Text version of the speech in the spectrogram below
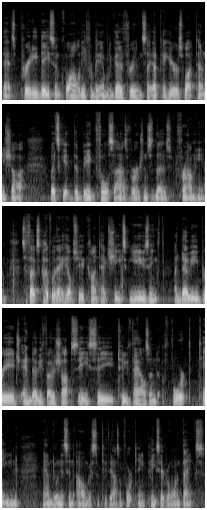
that's pretty decent quality for being able to go through and say, okay, here's what Tony shot. Let's get the big full-size versions of those from him. So folks, hopefully that helps you contact sheets using Adobe Bridge and Adobe Photoshop CC 2014. And I'm doing this in August of 2014. Peace, everyone. Thanks.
